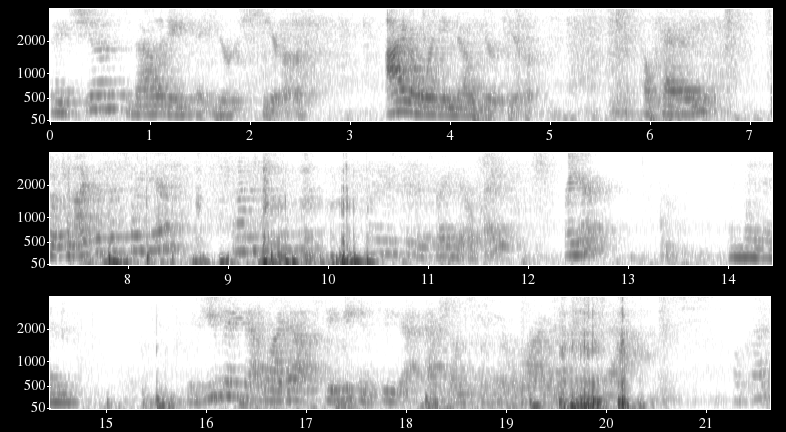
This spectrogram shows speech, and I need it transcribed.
They just validate that you're here. I already know you're here, okay? So can I put this right here? Can I put this right here? Let me just put this right here, okay? Right here? And then, if you make that light up, see, we can see that. Actually, I'm just gonna put it right like that. Okay?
